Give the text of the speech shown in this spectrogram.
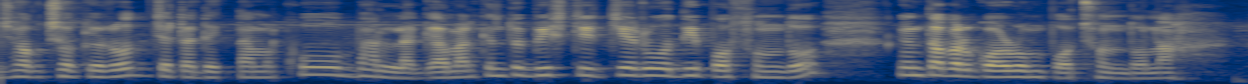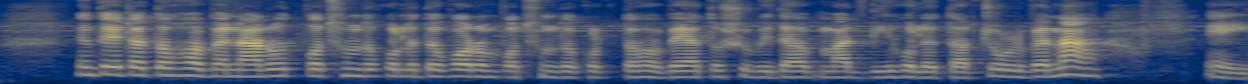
ঝকঝকে রোদ, যেটা দেখতে আমার খুব ভালো লাগে। আমার কিন্তু বৃষ্টির চেয়ে রোদই পছন্দ, কিন্তু আবার গরম পছন্দ না। কিন্তু এটা তো হবে না, রোদ পছন্দ করলে তো গরম পছন্দ করতে হবে। এত সুবিধা মাদ্দি হলে তো আর চলবে না। এই,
